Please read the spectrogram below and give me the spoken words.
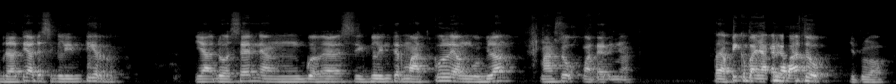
Berarti ada segelintir ya dosen yang gue eh, segelintir matkul yang gue bilang masuk materinya. Tapi kebanyakan nggak masuk gitu loh.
